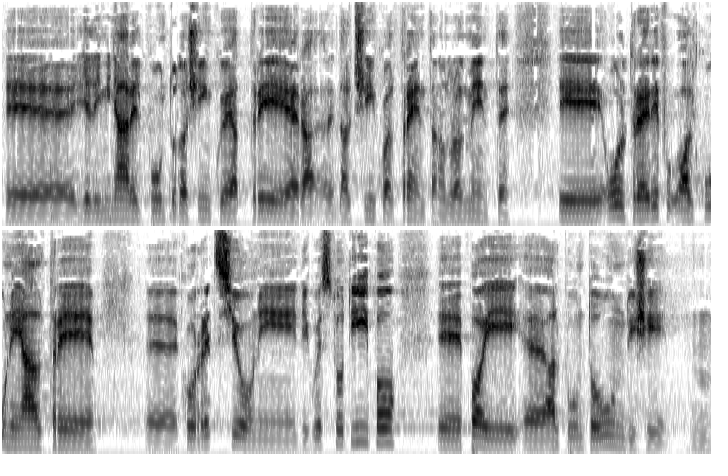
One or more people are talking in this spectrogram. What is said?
eh, gli eliminare il punto da 5 a 3, era, dal 5 al 30 naturalmente, e, oltre a alcune altre eh, correzioni di questo tipo, eh, poi eh, al punto 11 mh,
